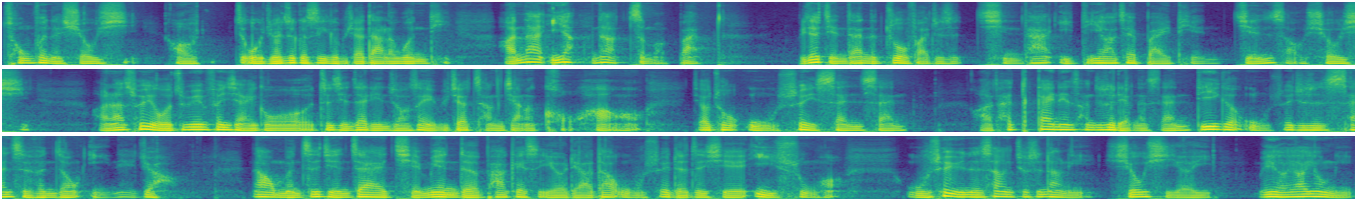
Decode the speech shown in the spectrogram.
充分的休息。好，我觉得这个是一个比较大的问题。好，那一样，那怎么办？比较简单的做法就是，请他一定要在白天减少休息。好，那所以我这边分享一个我之前在临床上也比较常讲的口号哦，叫做“午睡三三”。啊，它概念上就是两个三，第一个午睡就是三十分钟以内就好。那我们之前在前面的 podcast 也有聊到午睡的这些艺术哈，午睡原则上就是让你休息而已，没有要用你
